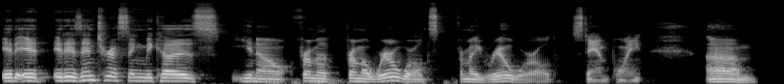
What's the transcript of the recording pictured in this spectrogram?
it it it is interesting because you know from a from a real world from a real world standpoint, um,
